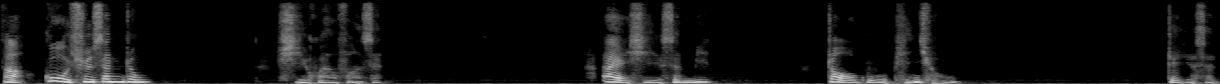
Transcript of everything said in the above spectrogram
啊，过去生中喜欢放生，爱惜生命。照顾贫穷，这一生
